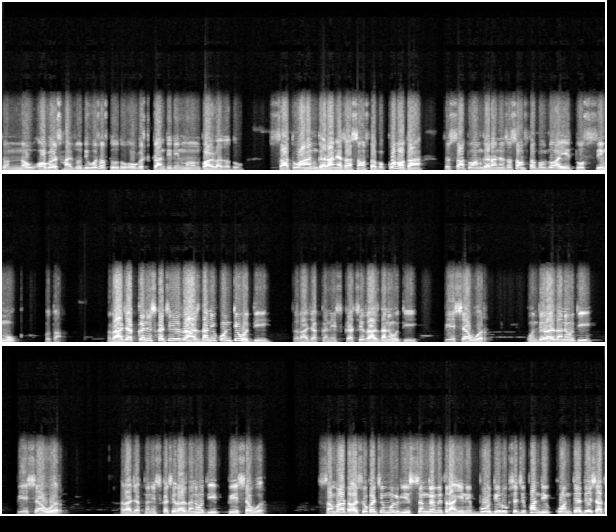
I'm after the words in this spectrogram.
तर नऊ ऑगस्ट हा जो दिवस असतो तो ऑगस्ट क्रांती दिन म्हणून पाळला जातो. सातवाहन घराण्याचा संस्थापक कोण होता? तर सातवाहन घराण्याचा संस्थापक जो आहे तो सिमुक होता. राजा कनिष्काची राजधानी कोणती होती? तर राजा कनिष्काची राजधानी होती पेशावर. कोणती राजधानी होती? पेशावर. राजा कनिष्काची राजधानी होती पेशावर. सम्राट अशोकाची मुलगी संघमित्रा हिने बोधी वृक्षाची फांदी कोणत्या देशात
